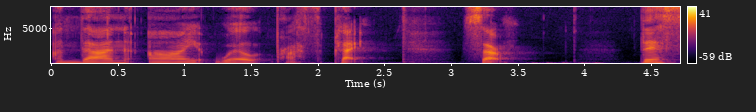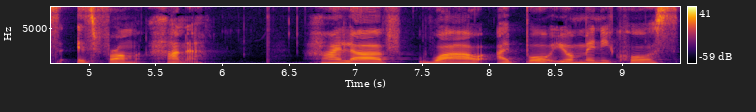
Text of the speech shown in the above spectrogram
and then I will press play. So, this is from Hannah. Hi, love. Wow, I bought your mini course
